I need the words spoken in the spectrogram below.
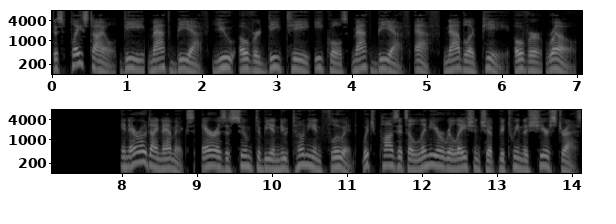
Display style d math bf u over dt equals math bf f nabla p over rho. In aerodynamics, air is assumed to be a Newtonian fluid, which posits a linear relationship between the shear stress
